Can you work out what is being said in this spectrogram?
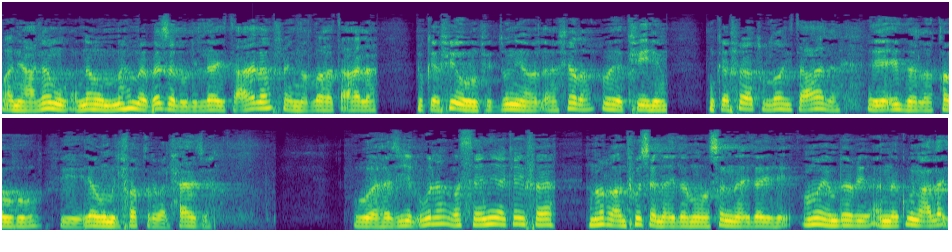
وأن يعلموا أنهم مهما بذلوا لله تعالى فإن الله تعالى يكافئهم في الدنيا والآخرة ويكفيهم مكافأة الله تعالى. إذا لقوه في يوم الفقر والحاجة. وهذه الأولى والثانية كيف نرى أنفسنا إلى ما وصلنا إليه وما ينبغي أن نكون عليه.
